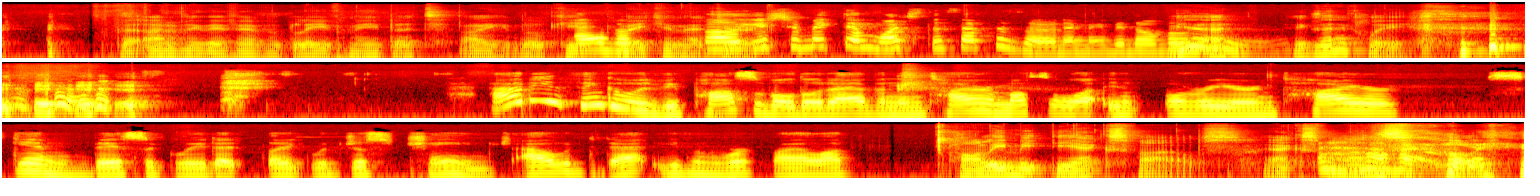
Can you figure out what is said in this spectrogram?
but I don't think they've ever believed me. But I will keep I have a- making that joke. Well, you should make them watch this episode and maybe they'll believe. yeah, exactly. How do you think it would be possible though to have an entire muscle in, over your entire skin, basically, that like would just change? How would that even work biologically? Holly, meet the X Files. X Files. Holly.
